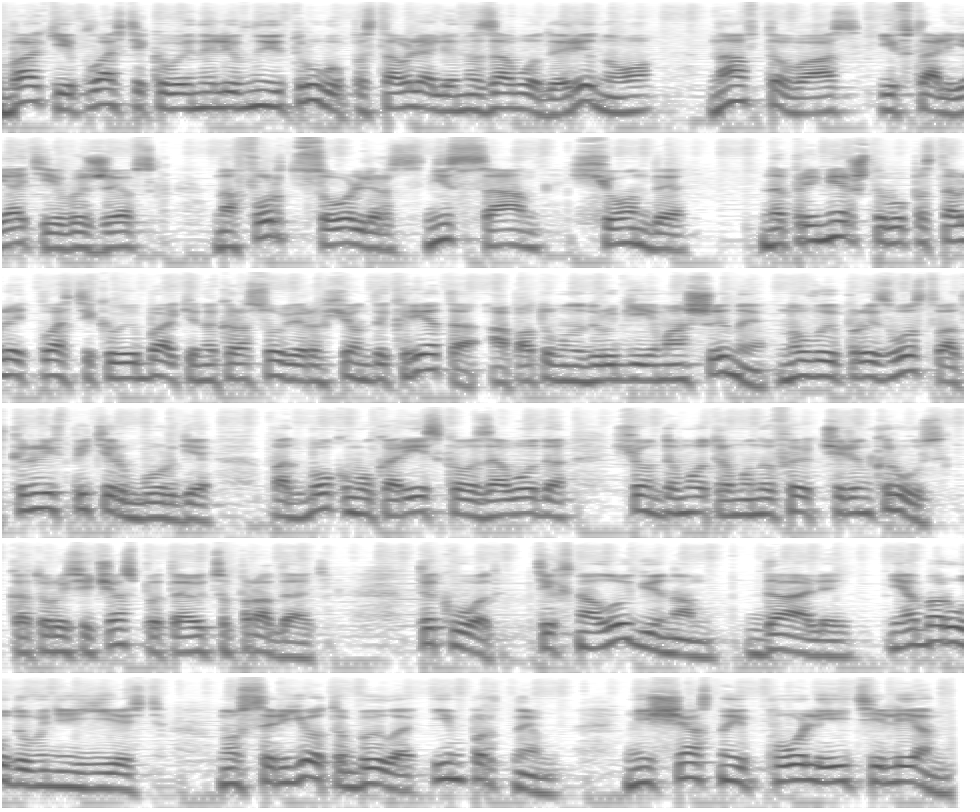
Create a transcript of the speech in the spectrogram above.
Баки и пластиковые наливные трубы поставляли на заводы Рено, на АвтоВАЗ и в Тольятти и в Ижевск, на Ford Solers, Nissan, Hyundai, Например, чтобы поставлять пластиковые баки на кроссоверах Hyundai Creta, а потом на другие машины, новые производства открыли в Петербурге под боком у корейского завода Hyundai Motor Manufacturing Cruise, который сейчас пытаются продать. Так вот, технологию нам дали, и оборудование есть, но сырье-то было импортным. Несчастный полиэтилен,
